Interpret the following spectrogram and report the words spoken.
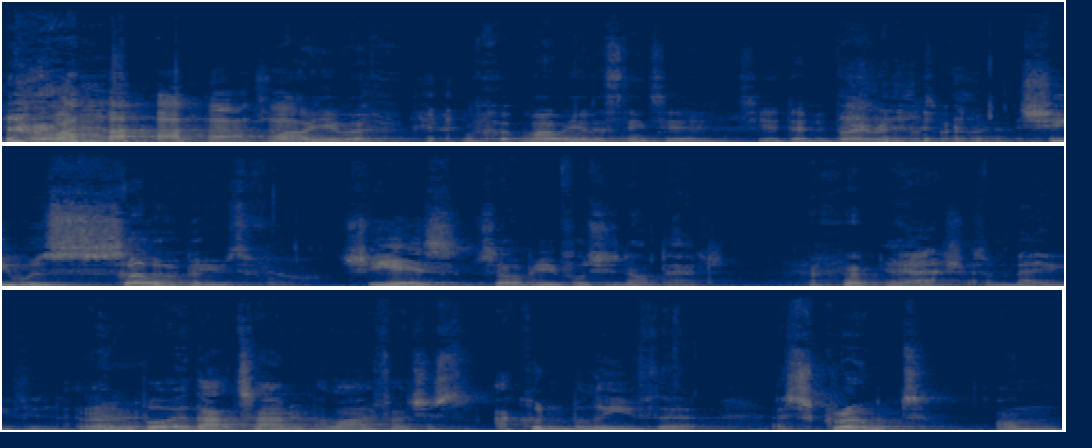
while, while, you were while you were listening to your, to your David Bowie records, whatever. She was so beautiful. She is so beautiful. She's not dead. Yeah, yeah, she's amazing. Right. But at that time in my life, I just I couldn't believe that a scrote on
